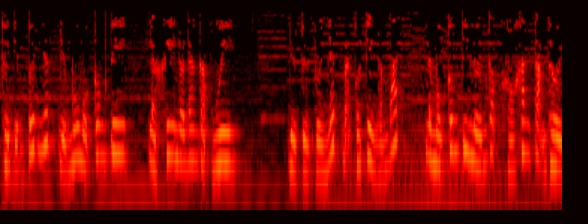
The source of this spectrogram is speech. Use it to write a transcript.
Thời điểm tốt nhất để mua một công ty là khi nó đang gặp nguy. Điều tuyệt vời nhất bạn có thể nắm bắt là một công ty lớn gặp khó khăn tạm thời.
